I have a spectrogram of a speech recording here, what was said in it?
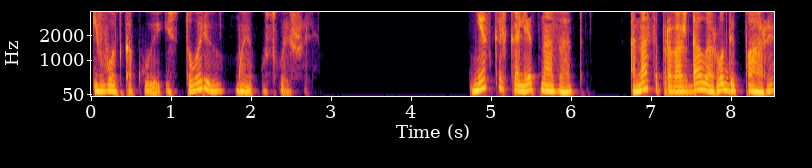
И вот какую историю мы услышали. Несколько лет назад она сопровождала роды пары,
